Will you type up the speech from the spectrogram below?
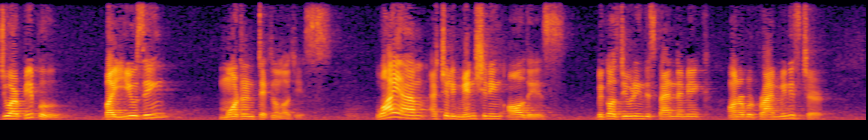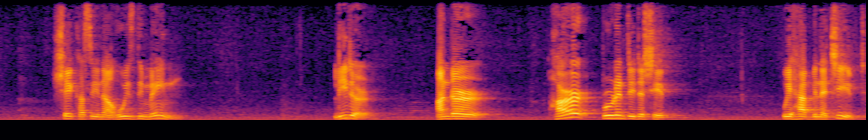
to our people, by using modern technologies. Why I'm actually mentioning all this? Because during this pandemic, Honorable Prime Minister Sheikh Hasina, who is the main leader, under her prudent leadership, we have been achieved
